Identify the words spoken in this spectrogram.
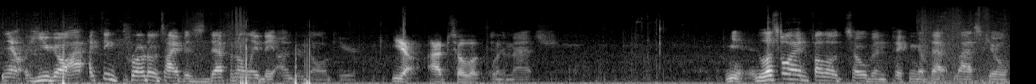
Now, Hugo, I, I think Prototype is definitely the underdog here Yeah, absolutely. in the match. Yeah, let's go ahead and follow Tobin picking up that last kill.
